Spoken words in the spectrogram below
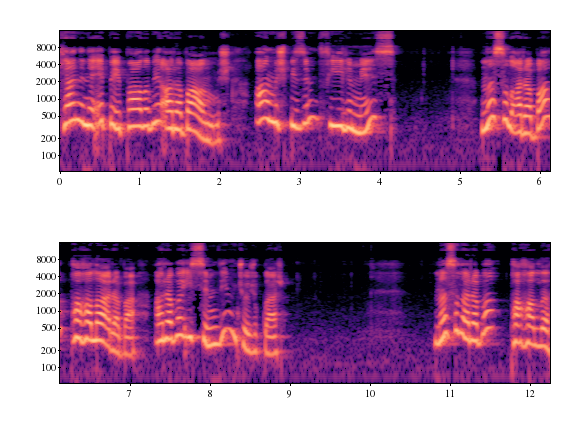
Kendine epey pahalı bir araba almış. Almış bizim fiilimiz. Nasıl araba? Pahalı araba. Araba isim değil mi çocuklar? Nasıl araba? Pahalı.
